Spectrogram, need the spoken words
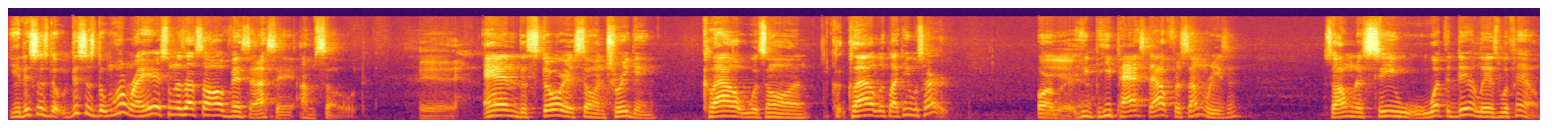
Yeah, this is the this is the one right here. As soon as I saw Vincent, I said, I'm sold. Yeah. And the story is so intriguing. Cloud was on. Cloud looked like he was hurt, or Yeah. he he passed out for some reason. So I want to see what the deal is with him.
